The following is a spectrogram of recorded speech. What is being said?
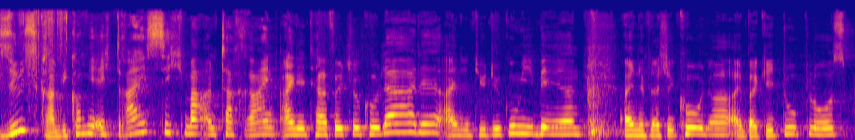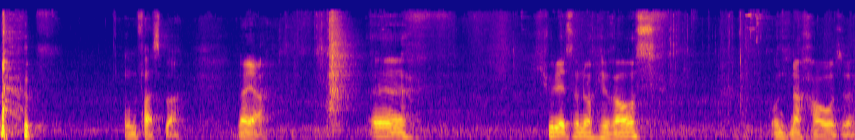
Süßkram. Die kommen hier echt 30 Mal am Tag rein. Eine Tafel Schokolade, eine Tüte Gummibären, eine Flasche Cola, ein Paket Duplos. Unfassbar. Naja. Äh, ich will jetzt nur noch hier raus und nach Hause.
